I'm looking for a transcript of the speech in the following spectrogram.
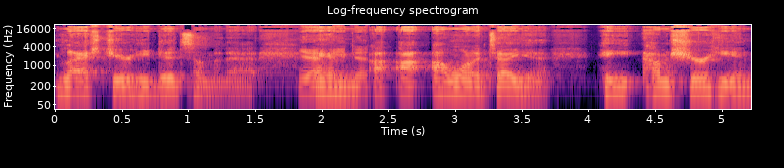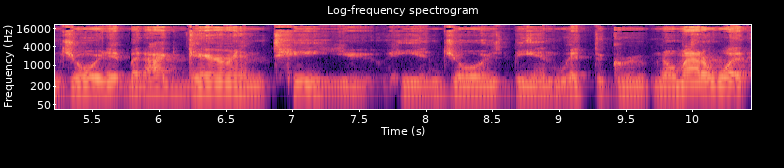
last year he did some of that. Yeah, and he did. I, I, I want to tell you, he I'm sure he enjoyed it, but I guarantee you he enjoys being with the group, no matter what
